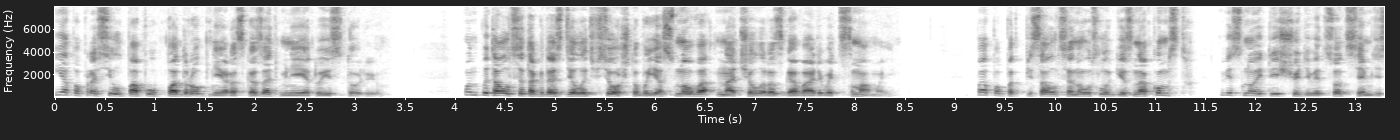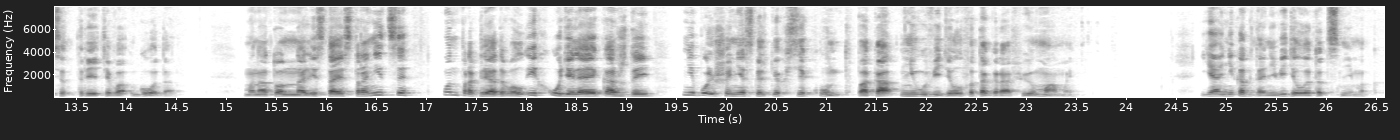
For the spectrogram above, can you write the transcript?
я попросил папу подробнее рассказать мне эту историю. Он пытался тогда сделать все, чтобы я снова начал разговаривать с мамой. Папа подписался на услуги знакомств весной 1973 года. Монотонно листая страницы, он проглядывал их, уделяя каждой не больше нескольких секунд, пока не увидел фотографию мамы. Я никогда не видел этот снимок.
